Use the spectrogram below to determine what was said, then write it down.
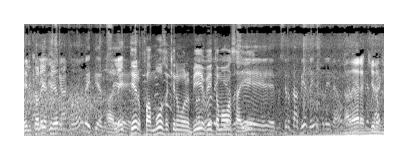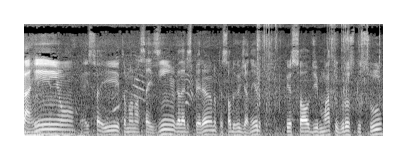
Ele que é o leiteiro. Ô, leiteiro, você... Ah, leiteiro, famoso aqui no Morumbi, Ô, veio tomar um leiteiro, açaí. Você, você não tá bêbado ainda? Eu Falei, não. Galera aqui no carrinho, é isso aí, tomando um açaizinho, galera esperando, pessoal do Rio de Janeiro, pessoal de Mato Grosso do Sul,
